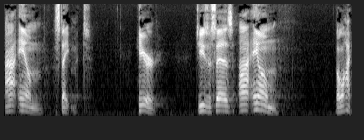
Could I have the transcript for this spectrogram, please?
I am statement. Here, Jesus says, I am the light.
